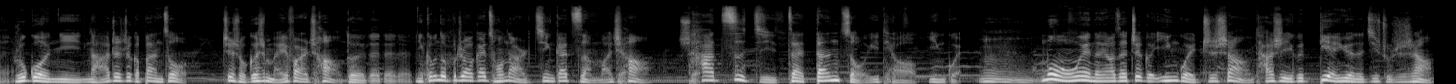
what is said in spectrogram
哎，如果你拿着这个伴奏，这首歌是没法唱的，对对对对，你根本都不知道该从哪儿进，该怎么唱。是他自己在单走一条音轨，嗯嗯嗯，莫文蔚呢要在这个音轨之上，它是一个电乐的基础之上，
